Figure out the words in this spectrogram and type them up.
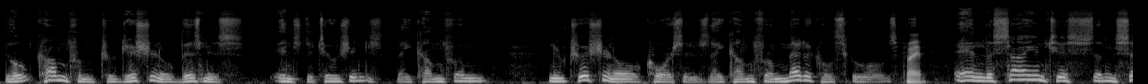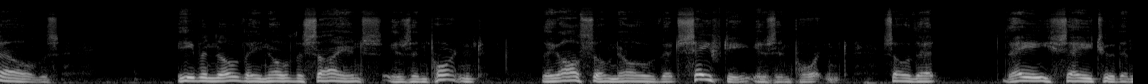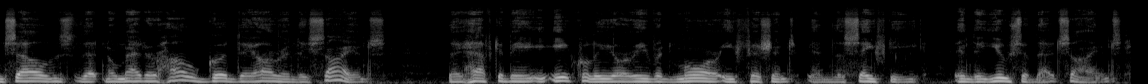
don't come from traditional business institutions, they come from nutritional courses, they come from medical schools. Right. And the scientists themselves, even though they know the science is important, they also know that safety is important, so that they say to themselves that no matter how good they are in the science, they have to be equally or even more efficient in the safety in the use of that science.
